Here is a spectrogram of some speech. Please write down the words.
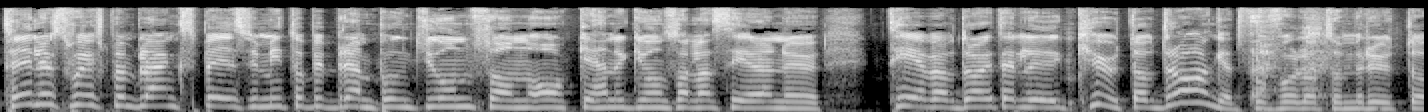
Taylor Swift med Blank Space, vi är mitt uppe i Brännpunkt Jonsson och Henrik Jonsson lanserar nu TV-avdraget, eller KUT-avdraget för att få låta som RUT och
